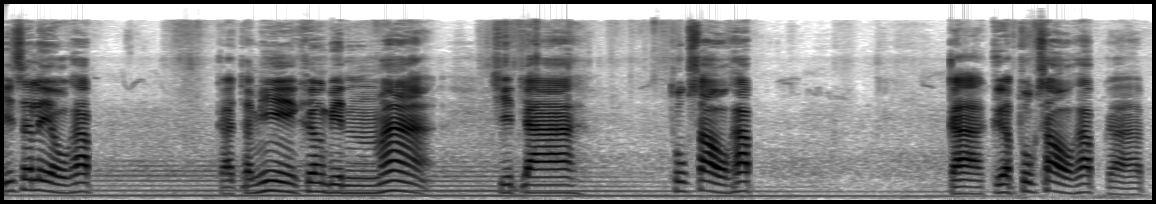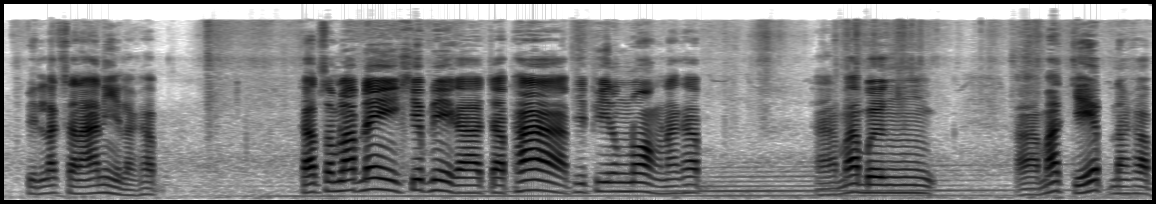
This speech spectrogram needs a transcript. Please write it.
อิสราเอลครับก็จะมีเครื่องบินมาฉีดยาทุกเศร้าครับก็เกือบทุกเศร้าครับก็เป็นลักษณะนี้แหละครับ ครับสำหรับในคลิปนี้ก็จะพาพี่ๆน้องๆนะครับ อ่ามาเบิงอ่ามาเก็บนะครับ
